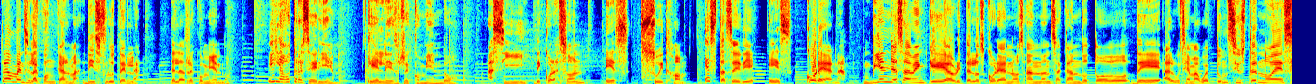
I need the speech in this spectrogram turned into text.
Tómensela con calma, disfrútenla, te la recomiendo. Y la otra serie que les recomiendo así de corazón es Sweet Home. Esta serie es coreana. Bien, ya saben que ahorita los coreanos andan sacando todo de algo que se llama Webtoon. Si usted no es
